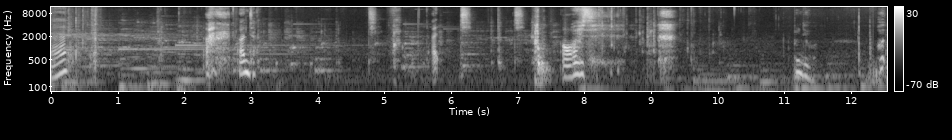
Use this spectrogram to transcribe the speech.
아, 아 앉아. 치, 아, 치, 치. 어이씨. 그런데 이거. 헛.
